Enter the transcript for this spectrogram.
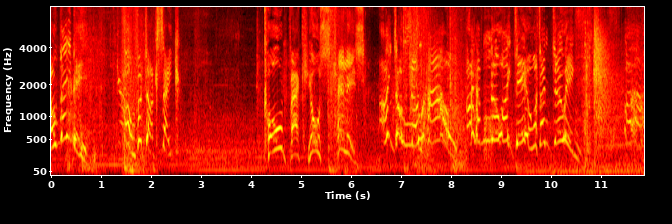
Obey me! Oh, for duck's sake! Call back your skellies. I don't know how! I have no idea what I'm doing! Ah!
